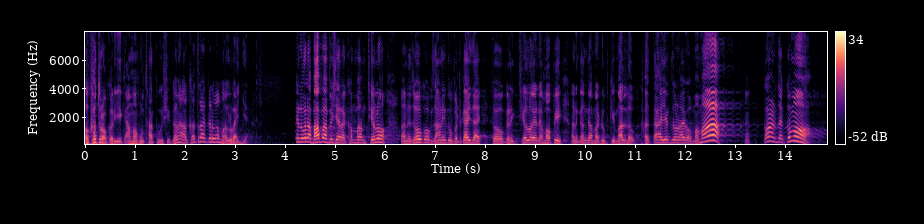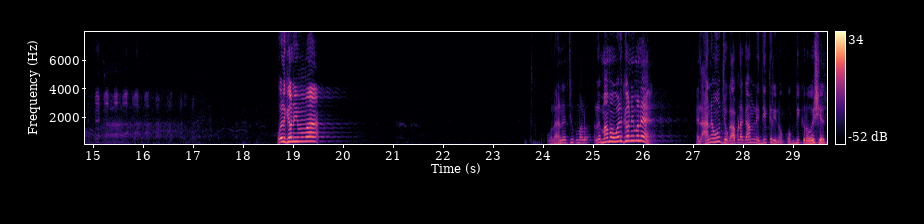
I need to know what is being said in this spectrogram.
અખતરો કરીએ કે આમાં હું થતું હશે. ઘણા અખતરા કરવામાં હલવાઈ ગયા. એટલે ઓલા બાપા બિચારા ખંભામાં થેલો અને જો કોક જાણીતું ભટકાઈ જાય તો ઘડીક થેલો એને હોપી અને ગંગામાં ડૂબકી માર લઉં. ત્યાં એક જણો આવ્યો મમા કોણ કમો? ઓળખ્યો નહીં મામા? ઓલાને થયું મારો? એટલે મામા ઓળખ્યો નહીં મને? એટલે આને હું છું કે આપણા ગામની દીકરીનો કોઈક દીકરો હશે જ.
